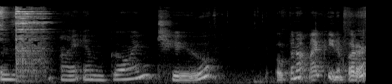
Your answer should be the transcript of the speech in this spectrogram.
is I am going to open up my peanut butter.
